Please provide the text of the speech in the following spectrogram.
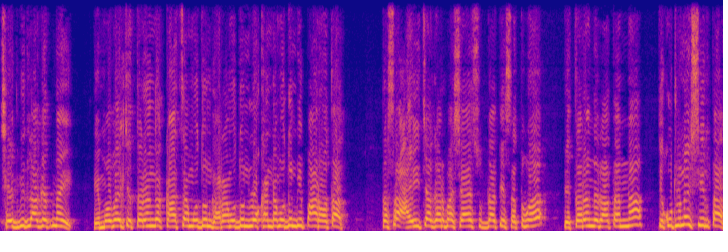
छेदबीत लागत नाही. हे मोबाईलचे तरंग काचामधून घरामधून लोखंडामधून बी पार होतात. तसं आईच्या गर्भाशयात सुद्धा ते सत्व ते तरंग जाताना ते कुठूनच शिरतात.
